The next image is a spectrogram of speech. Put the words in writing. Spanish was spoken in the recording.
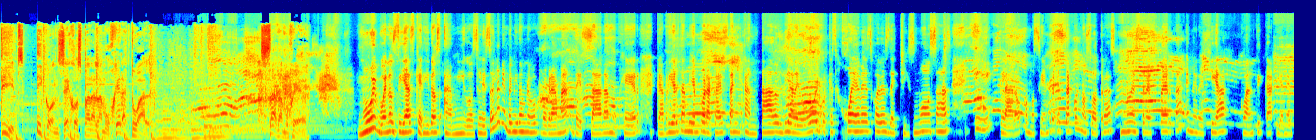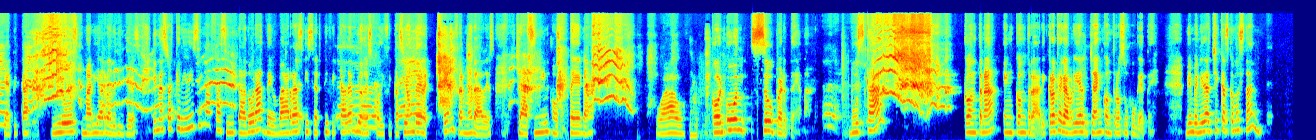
tips y consejos para la mujer actual. Sada Mujer. Muy buenos días, queridos amigos. Les doy la bienvenida a un nuevo programa de Sada Mujer. Gabriel también por acá está encantado el día de hoy porque es jueves, jueves de chismosas. Y claro, como siempre, está con nosotras nuestra experta en energía cuántica y energética, Luz María Rodríguez, y nuestra queridísima facilitadora de barras y certificada en biodescodificación de enfermedades, Jasmine Ortega. Wow, con un súper tema. Buscar contra encontrar. Y creo que Gabriel ya encontró su juguete. Bienvenida, chicas, ¿cómo están?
